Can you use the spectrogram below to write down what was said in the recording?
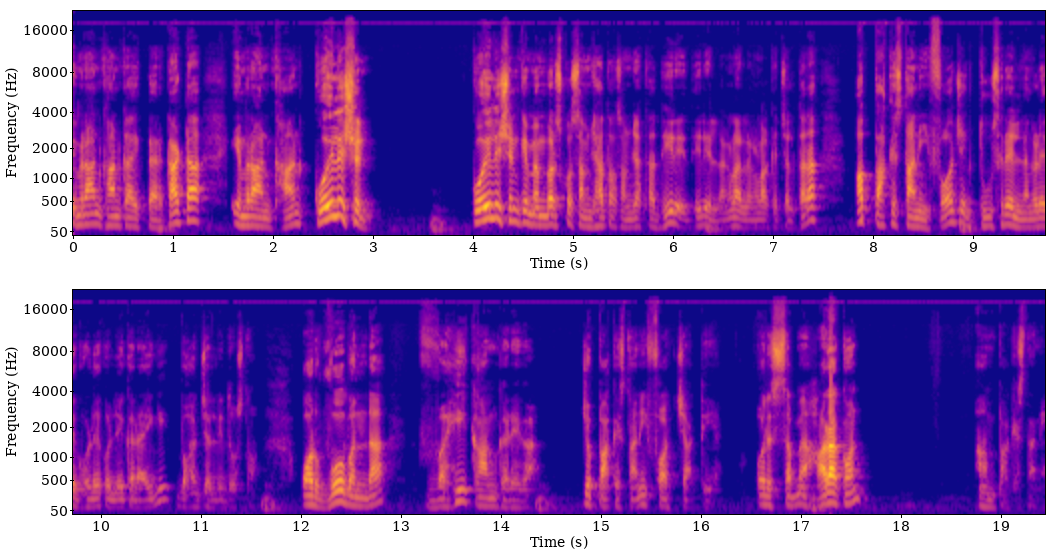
इमरान खान का एक पैर काटा। इमरान खान कोयलिशन कोयलिशन के मेंबर्स को समझाता समझाता धीरे धीरे लंगड़ा लंगड़ा के चलता रहा। अब पाकिस्तानी फौज एक दूसरे लंगड़े घोड़े को लेकर आएगी बहुत जल्दी, दोस्तों। और वो बंदा वही काम करेगा जो पाकिस्तानी फौज चाहती है। और इस सब में हारा कौन? आम पाकिस्तानी।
